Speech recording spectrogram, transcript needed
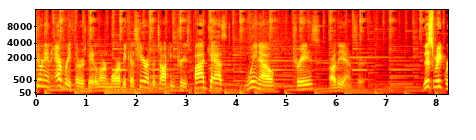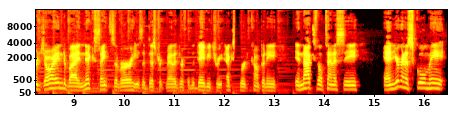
Tune in every Thursday to learn more because here at the Talking Trees podcast, we know trees are the answer. This week, we're joined by Nick St. Sever. He's a district manager for the Davey Tree Expert Company in Knoxville, Tennessee. And you're going to school me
